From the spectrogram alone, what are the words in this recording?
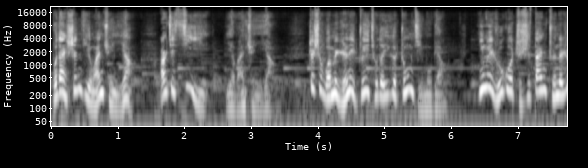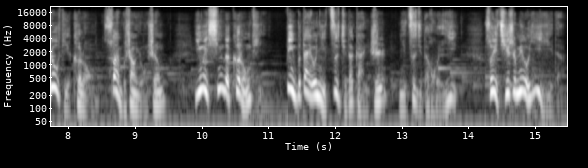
不但身体完全一样，而且记忆也完全一样。这是我们人类追求的一个终极目标，因为如果只是单纯的肉体克隆，算不上永生，因为新的克隆体并不带有你自己的感知、你自己的回忆，所以其实没有意义的，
